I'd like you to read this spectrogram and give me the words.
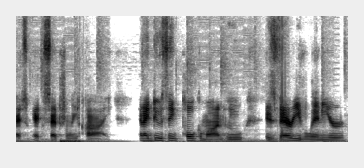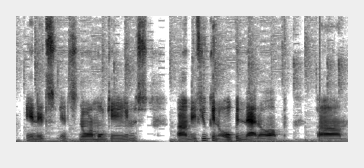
ex- exceptionally high. And I do think Pokemon, who is very linear in its its normal games, um, if you can open that up um,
